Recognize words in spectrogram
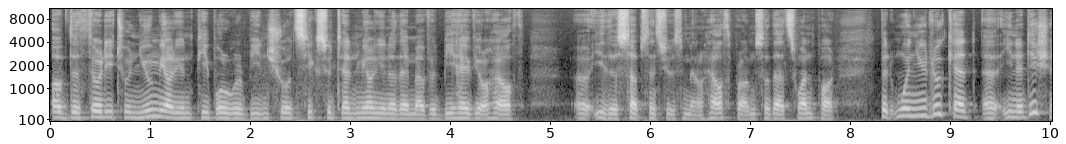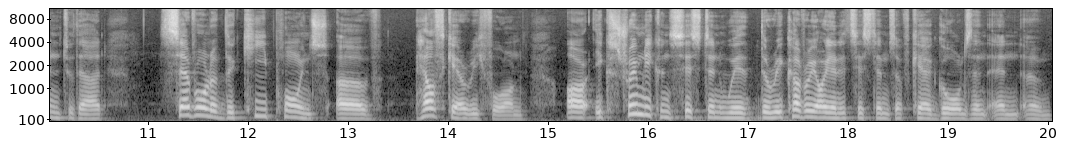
of the 32 new million people will be insured, 6 to 10 million of them have a behavioral health, uh, either substance use mental health problem. So that's one part. But when you look at, uh, in addition to that, several of the key points of healthcare reform are extremely consistent with the recovery-oriented systems of care goals and, and um,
